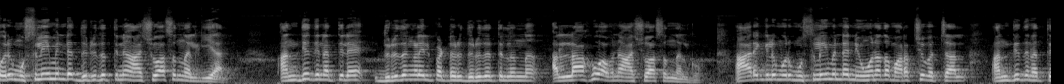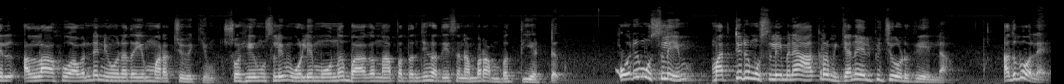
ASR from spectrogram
ഒരു മുസ്ലിമിന്റെ ദുരിതത്തിന് ആശ്വാസം നൽകിയാൽ അന്ത്യദിനത്തിലെ ദുരിതങ്ങളിൽപ്പെട്ട ഒരു ദുരിതത്തിൽ നിന്ന് അല്ലാഹു അവന് ആശ്വാസം നൽകും. ആരെങ്കിലും ഒരു മുസ്ലിമിന്റെ ന്യൂനത മറച്ചുവെച്ചാൽ അന്ത്യദിനത്തിൽ അള്ളാഹു അവന്റെ ന്യൂനതയും മറച്ചുവെക്കും സൊഹി മുസ്ലിം വോളിയം മൂന്ന് ഭാഗം നാൽപ്പത്തഞ്ച് ഹദീസ് നമ്പർ അമ്പത്തിയെട്ട്. ഒരു മുസ്ലിം മറ്റൊരു മുസ്ലിമിനെ ആക്രമിക്കാൻ ഏൽപ്പിച്ചു കൊടുക്കുകയില്ല. അതുപോലെ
